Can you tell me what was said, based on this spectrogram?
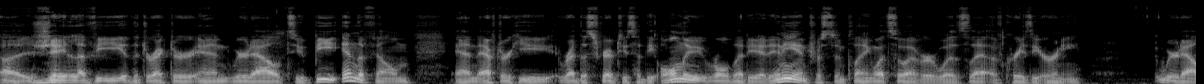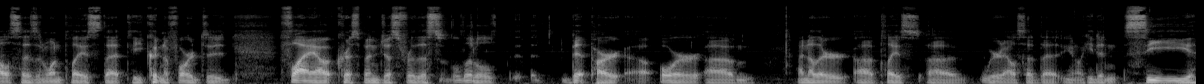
uh Jay Levey, the director and Weird Al to be in the film and after he read the script he said the only role that he had any interest in playing whatsoever was that of Crazy Ernie Weird Al says in one place that he couldn't afford to fly out Crispin just for this little bit part, uh, or um, another uh, place. Uh, Weird Al said that you know he didn't see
